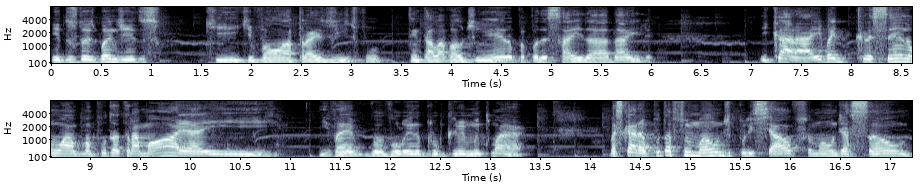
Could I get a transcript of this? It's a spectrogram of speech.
e dos dois bandidos que, que vão atrás de, tipo, tentar lavar o dinheiro pra poder sair da, da ilha. E, cara, aí vai crescendo uma, uma puta tramóia e, e vai evoluindo pra um crime muito maior. Mas, cara, é um puta filmão de policial, filmão de ação,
